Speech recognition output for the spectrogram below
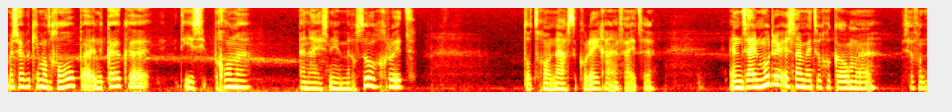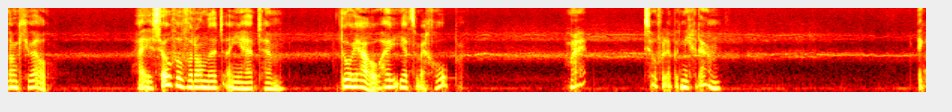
Maar zo heb ik iemand geholpen in de keuken. Die is begonnen en hij is nu inmiddels doorgegroeid. Tot gewoon naast de collega in feite. En zijn moeder is naar mij toegekomen. Ze van dankjewel. Hij is zoveel veranderd en je hebt hem door jou. Hij, je hebt hem echt geholpen. Maar zoveel heb ik niet gedaan. Ik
